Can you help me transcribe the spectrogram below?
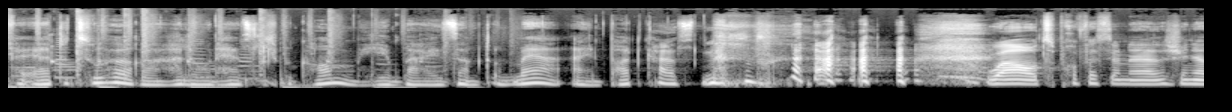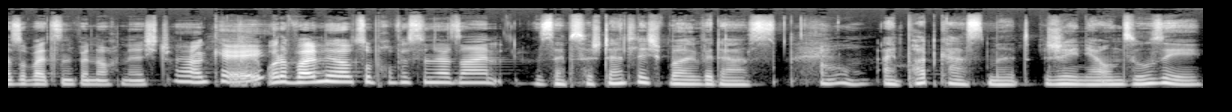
Verehrte Zuhörer, hallo und herzlich willkommen hier bei Samt und Mehr, ein Podcast. Wow, zu professionell. Ja, so weit sind wir noch nicht. okay. Oder wollen wir so professionell sein? Selbstverständlich wollen wir das. Oh. Ein Podcast mit Genia und Susi.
